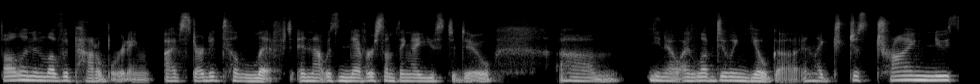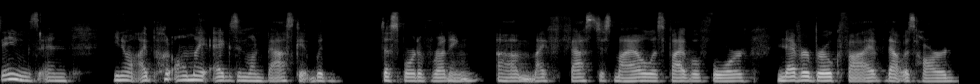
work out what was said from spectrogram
fallen in love with paddleboarding. I've started to lift and that was never something i used to do. Um, you know, I love doing yoga and like just trying new things. And, you know, I put all my eggs in one basket with the sport of running. Um, my fastest mile was 504, never broke five. That was hard.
